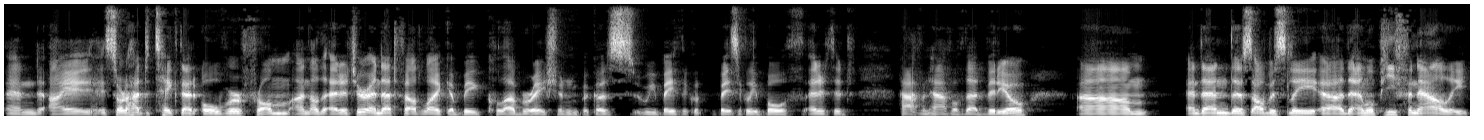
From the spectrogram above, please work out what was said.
and I sort of had to take that over from another editor, and that felt like a big collaboration because we basically basically both edited half and half of that video. Um, and then there's obviously uh, the MLP finale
